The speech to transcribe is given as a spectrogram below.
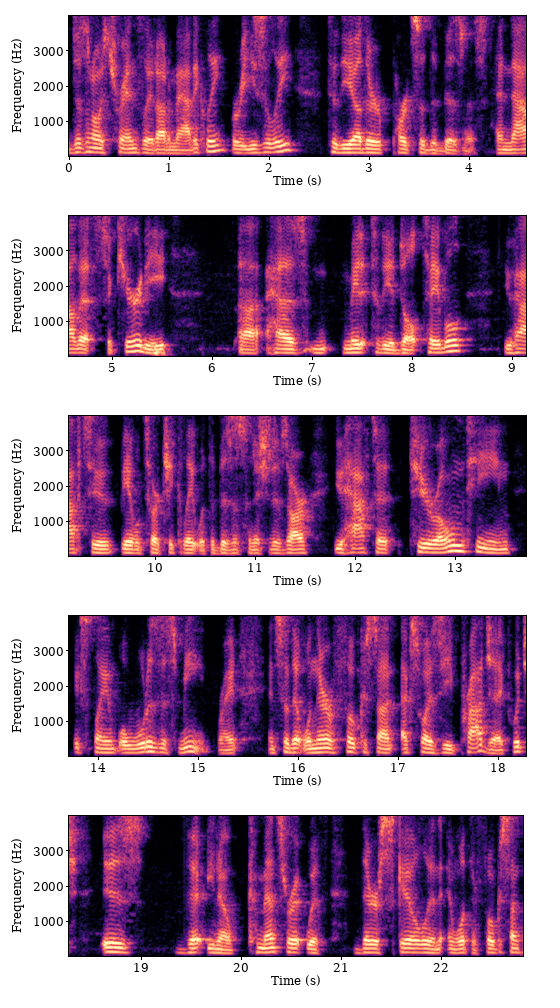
it doesn't always translate automatically or easily to the other parts of the business. And now that security uh, has made it to the adult table, you have to be able to articulate what the business initiatives are. You have to, to your own team, explain, well, what does this mean, right? And so that when they're focused on XYZ project, which is that you know commensurate with their skill and, and what they're focused on,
